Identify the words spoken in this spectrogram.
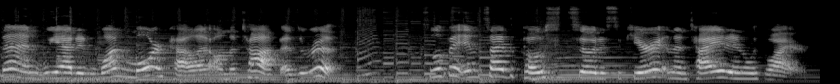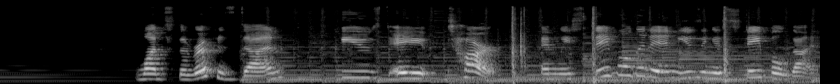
Then we added one more pallet on the top as a roof. Slip it inside the post so to secure it and then tie it in with wire. Once the roof is done, used a tarp and we stapled it in using a staple gun.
